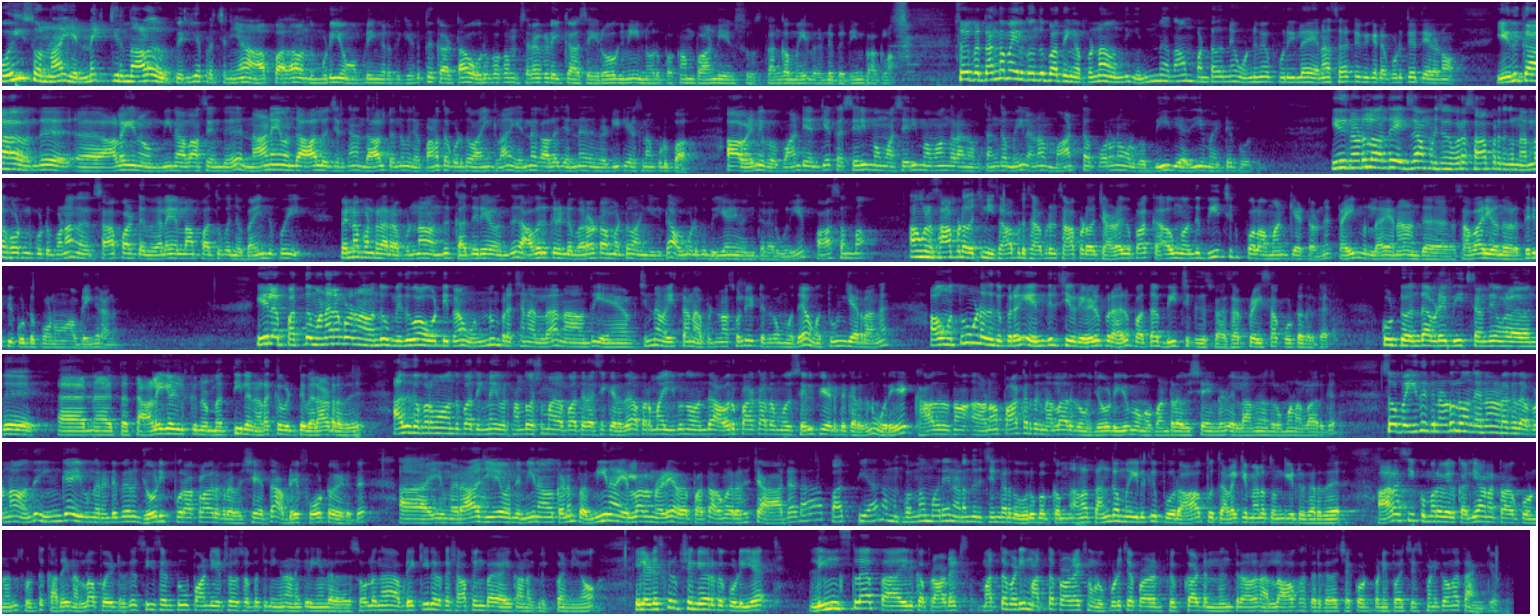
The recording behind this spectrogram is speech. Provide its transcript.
பொய் சொன்னால் என்னைக்கு இருந்தாலும் அது ஒரு பெரிய பிரச்சனையாக ஆப்பாக தான் வந்து முடியும். அப்படிங்கிறதுக்கு எடுத்துக்காட்டாக ஒரு பக்கம் சிறகடிக்காசை ரோகிணி இன்னொரு பக்கம் பாண்டியன் ஷூஸ் தங்கமயில் ரெண்டு பேர்த்தையும் பார்க்கலாம். ஸோ இப்போ தங்கமயிலுக்கு வந்து பார்த்திங்க அப்படின்னா வந்து என்ன தான் பண்ணுறதுனே ஒன்றுமே புரியல. ஏன்னா சர்டிஃபிகேட்டை கொடுத்தே தேரணும் எதுக்காக வந்து அலையணும்? மீனாலாம் சேர்ந்து நானே வந்து ஆள் வச்சுருக்கேன். அந்த ஆள்கிட்ட வந்து கொஞ்சம் பணத்தை கொடுத்து வாங்கிக்கலாம். என்ன காலேஜ் என்ன டீட்டெயில்ஸ்லாம் கொடுப்பா? அப்படின்னு இப்போ பாண்டியன் கேட்க சரி மாமா சரி மாமாங்கிறாங்க தங்கமயில். ஆனால் மாட்ட போகிறோன்னு அவங்களுக்கு பீதி அதிகமாகிட்டே போகுது. இதுக்கு நடுவில் வந்து எக்ஸாம் முடிச்சதுக்கப்புறம் சாப்பிட்றதுக்கு நல்ல ஹோட்டல் கூட்டு போனால் அங்கே சாப்பாட்டு விலையெல்லாம் பார்த்து கொஞ்சம் பயந்து போய் இப்போ என்ன பண்ணுறாரு அப்படின்னா வந்து கதிரே வந்து அவருக்கு ரெண்டு பரோட்டா மட்டும் வாங்கிக்கிட்டு அவங்களுக்கு பிரியாணி வாங்கி தராரு ஒரே பாசம் தான் அவங்கள சாப்பிட வச்சு நீ சாப்பிட சாப்பிடுன்னு சாப்பிட வச்சு அழகு பார்க்க அவங்க வந்து பீச்சுக்கு போகலாமான்னு கேட்டோன்னே டைம் இல்லை. ஏன்னா அந்த சவாரி வந்து அவரை திருப்பி கூட்டு போகணும். அப்படிங்கிறாங்க. இதில் பத்து மணி நேரம் கூட நான் வந்து மெதுவாக ஓட்டிப்பேன். ஒன்றும் பிரச்சனை இல்லை. நான் வந்து என் சின்ன வயசு தானே அப்படின்லாம் சொல்லிட்டு இருக்கும்போதே அவங்க தூங்கிடுறாங்க. அவங்க தூங்கினதுக்கு பிறகு எந்திரிச்சு இவர் எழுப்புறாரு. பார்த்தா பீச்சுக்கு சர்ப்ரைஸாக கூட்டு வந்திருக்காரு. கூட்டு வந்து அப்படியே பீச்சில் வந்து இவங்களை வந்து ந- த- அலைகளுக்கு மத்தியில் நடக்க விட்டு விளாடுறது அதுக்கப்புறமா வந்து பார்த்திங்கன்னா இவர் சந்தோஷமாக அதை பார்த்து ரசிக்கிறது. அப்புறமா இவங்க வந்து அவர் பார்க்காத போது செல்ஃபி எடுத்துக்கிறதுன்னு ஒரே காதல் தான். ஆனால் பார்க்குறதுக்கு நல்லா இருக்கு அவங்க ஜோடியும் அவங்க பண்ணுற விஷயங்கள் எல்லாமே வந்து ரொம்ப நல்லாயிருக்கு ஸோ இப்போ இதுக்கு நடுவில் வந்து என்ன நடக்குது அப்படின்னா வந்து இங்கே இவங்க ரெண்டு பேரும் ஜோடி புறாக்களாக இருக்கிற விஷயத்த அப்படியே ஃபோட்டோ எடுத்து இவங்க ராஜியே வந்து மீனாவுக்கு அனுப்ப மீனா எல்லாரும் முன்னாடி அதை பார்த்து அவங்க ரசிச்சு அடடா பாத்தியா நம்ம சொன்ன மாதிரியே நடந்துருச்சுங்கிறது ஒரு பக்கம். ஆனால் தங்க மயிலுக்கு இப்போ ஒரு ஆப்பு தலைக்கு மேலே தொங்கிட்டு இருக்கிறது அரசி குமரவேல் கல்யாண டாக் சொல்லிட்டு கதை நல்லா போயிட்டுருக்கு. சீசன் டூ பாண்டியன் ஷோஸை பற்றி நீங்கள் நினைக்கிறீங்கிறத சொல்லுங்கள் அப்படியே கீழே இருக்க ஷாப்பிங் பேக் ஐக்கானை கிளிக் பண்ணியோ இல்லை டிஸ்கிரிப்ஷன்லேயோ இருக்கக்கூடிய லிங்க்ஸில் இருக்க ப்ராடக்ட்ஸ் மற்றபடி மற்ற ப்ராடக்ட்ஸ் உங்களுக்கு பிடிச்ச ப்ராடக்ட் ஃப்ளிப்கார்ட் அண்ட் மிந்த்ராவில் நல்ல ஆஃபர்ஸ் இருக்கிறத செக் அவுட் பண்ணி பர்ச்சேஸ் பண்ணிக்கோங்க. Thank you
